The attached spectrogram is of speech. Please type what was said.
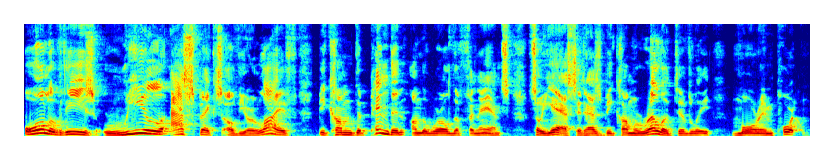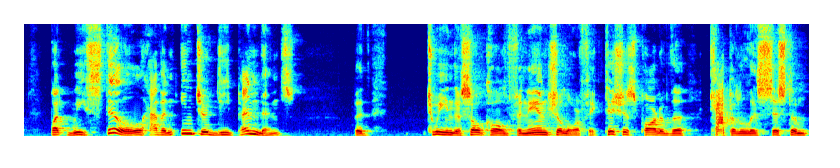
All of these real aspects of your life become dependent on the world of finance. So, yes, it has become relatively more important, but we still have an interdependence between the so called financial or fictitious part of the capitalist system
